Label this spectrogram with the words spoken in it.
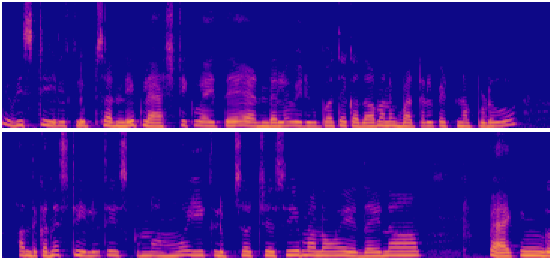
ఇవి స్టీల్ క్లిప్స్ అండి. ప్లాస్టిక్ అయితే ఎండలో విరిగిపోతాయి కదా మనకు బట్టలు పెట్టినప్పుడు. అందుకనే స్టీల్ తీసుకున్నాము. ఈ క్లిప్స్ వచ్చేసి మనం ఏదైనా ప్యాకింగ్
